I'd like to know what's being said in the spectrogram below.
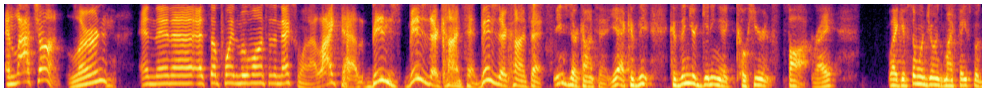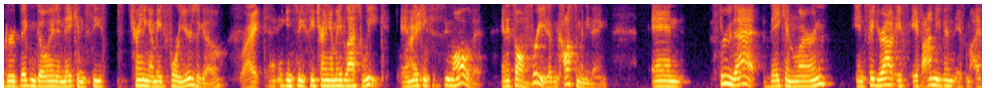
and latch on, learn, and then uh, at some point move on to the next one. I like that. Binge binge their content, binge their content, binge their content. Yeah, because because then you're getting a coherent thought, right? Like if someone joins my Facebook group, they can go in and they can see training I made four years ago, right? And they can see training I made last week, and right. they can consume all of it, and it's all hmm. free. It doesn't cost them anything, and through that they can learn and figure out if, if I'm even if my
